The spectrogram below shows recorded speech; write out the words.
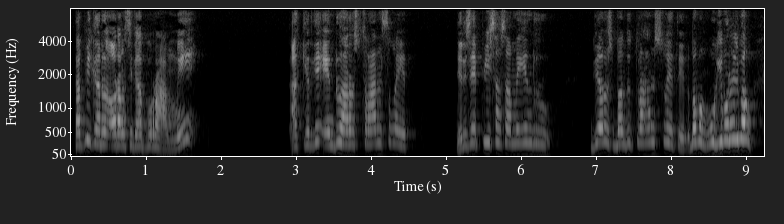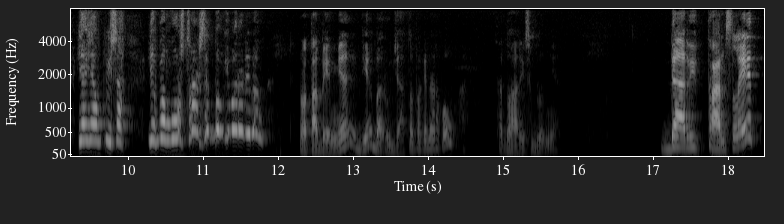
Tapi karena orang Singapura rame, akhirnya Andrew harus translate. Jadi saya pisah sama Andrew. Dia harus bantu translate. Ya. Bang, bang, oh gimana nih bang? Ya, ya pisah. Ya bang, gue harus translate bang, gimana nih bang? Notabene dia baru jatuh pakai narkoba satu hari sebelumnya. Dari translate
